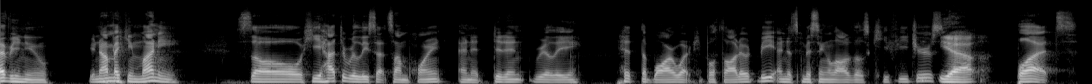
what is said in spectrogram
revenue. You're not making money, so he had to release at some point, and it didn't really hit the bar what people thought it would be, and it's missing a lot of those key features. yeah But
